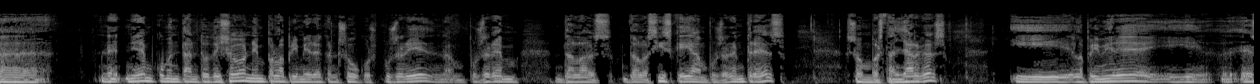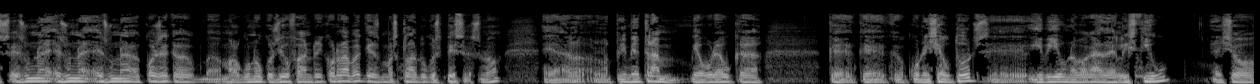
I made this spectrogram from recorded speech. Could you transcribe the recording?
Eh, anirem comentant tot això, anem per la primera cançó que us posaré, en posarem de les, de les sis que hi ha, en posarem tres, són bastant llargues, i la primera i és, és, una, és, una, és una cosa que en alguna ocasió fa Enrico Rava, que és mesclar dues peces, no? Eh, el, el primer tram, ja veureu que, que, que, que coneixeu tots, eh, hi havia una vegada a l'estiu, això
